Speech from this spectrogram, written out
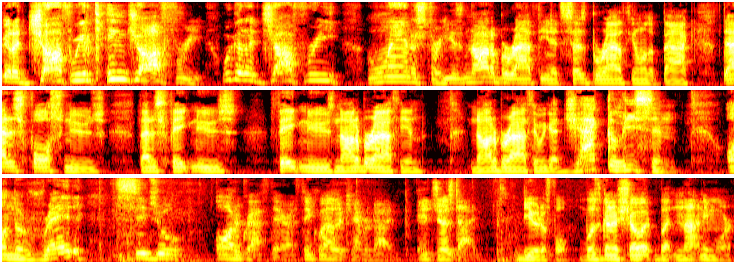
got a Joffrey, we got a King Joffrey. We got a Joffrey Lannister. He is not a Baratheon. It says Baratheon on the back. That is false news. That is fake news. Fake news. Not a Baratheon. Not a Baratheon. We got Jack Gleeson on the red sigil autograph there. I think my other camera died. It just died. Beautiful. Was going to show it, but not anymore.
